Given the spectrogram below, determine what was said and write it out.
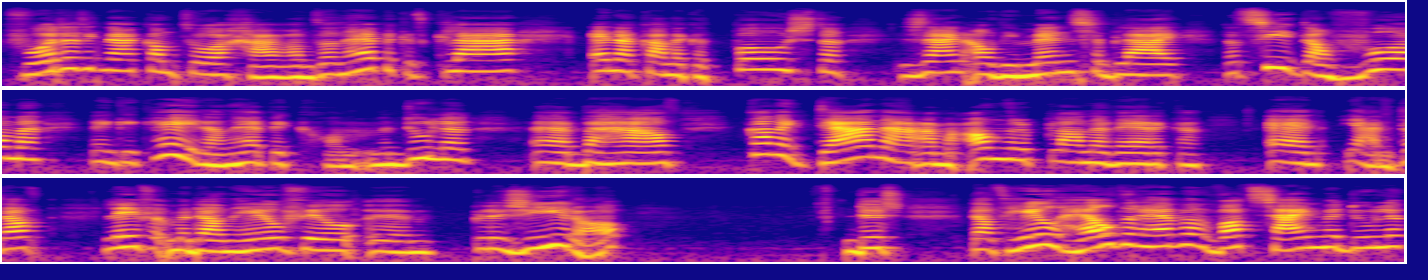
voordat ik naar kantoor ga, want dan heb ik het klaar. En dan kan ik het posten. Zijn al die mensen blij? Dat zie ik dan voor me. Denk ik, hé, hey, dan heb ik gewoon mijn doelen uh, behaald. Kan ik daarna aan mijn andere plannen werken? En ja, dat levert me dan heel veel um, plezier op. Dus dat heel helder hebben. Wat zijn mijn doelen?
